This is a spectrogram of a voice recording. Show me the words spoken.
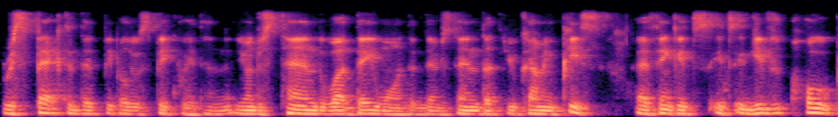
respect the people you speak with and you understand what they want and they understand that you come in peace. I think it's, it's it gives hope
